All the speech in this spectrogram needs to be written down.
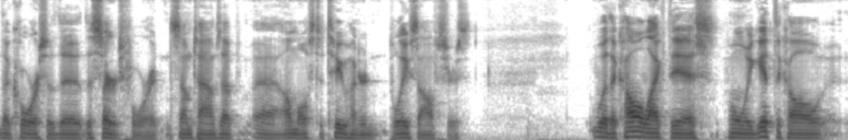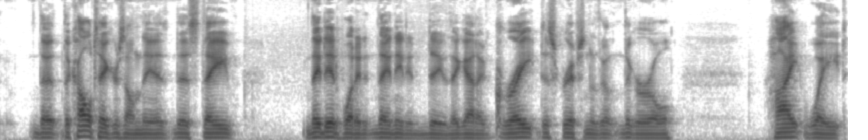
the course of the, the search for it. Sometimes up uh, almost to 200 police officers. With a call like this, when we get the call, the the call takers on this, this they they did what it, they needed to do. They got a great description of the, the girl, height, weight,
